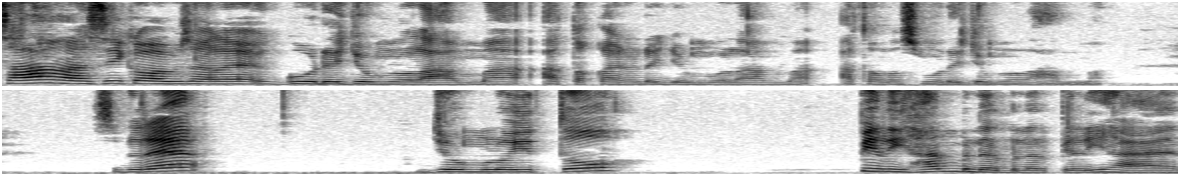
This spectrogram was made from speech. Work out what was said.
salah gak sih kalau misalnya gue udah jomblo lama atau kalian udah jomblo lama atau lo semua udah jomblo lama? Sebenarnya jomblo itu pilihan benar-benar pilihan.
